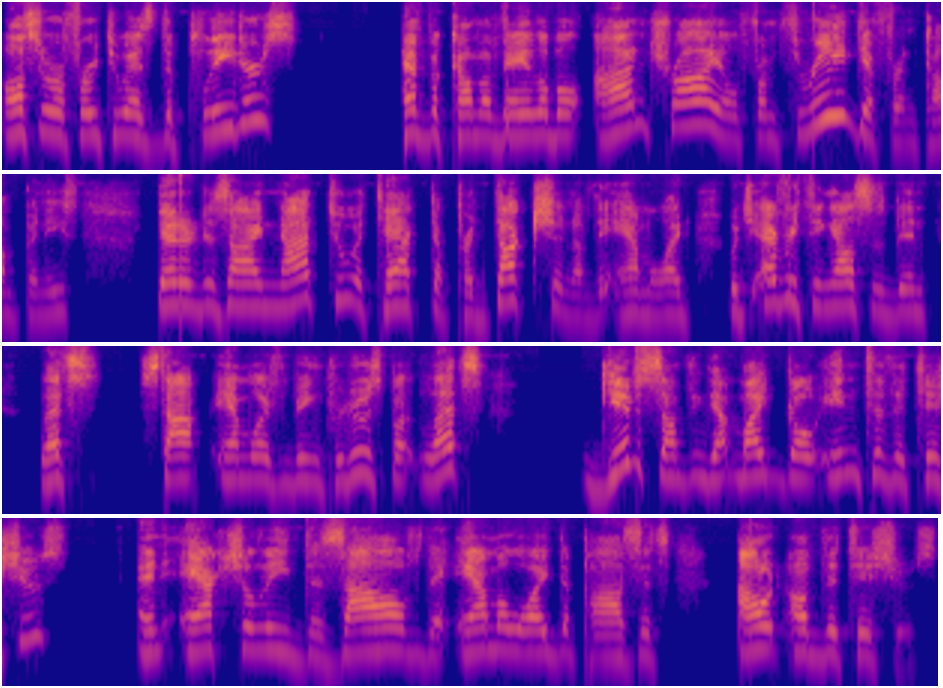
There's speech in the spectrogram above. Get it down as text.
also referred to as depleters, have become available on trial from three different companies that are designed not to attack the production of the amyloid, which everything else has been let's stop amyloid from being produced, but let's give something that might go into the tissues and actually dissolve the amyloid deposits out of the tissues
